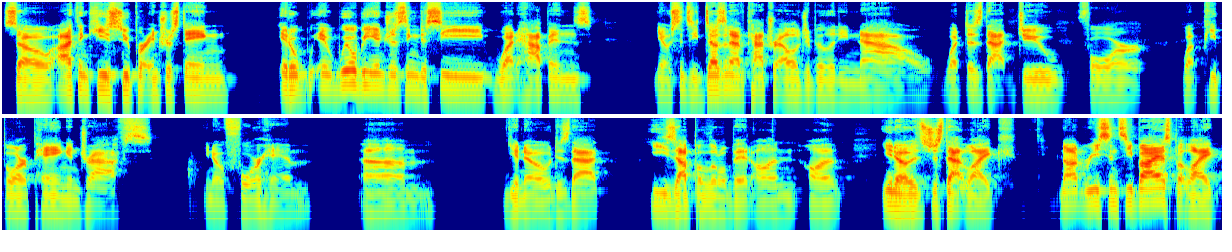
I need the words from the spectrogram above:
so I think he's super interesting. It'll it will be interesting to see what happens. You know, since he doesn't have catcher eligibility now, what does that do for what people are paying in drafts? You know, for him. Um, you know, does that ease up a little bit on on you know, it's just that like not recency bias, but like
